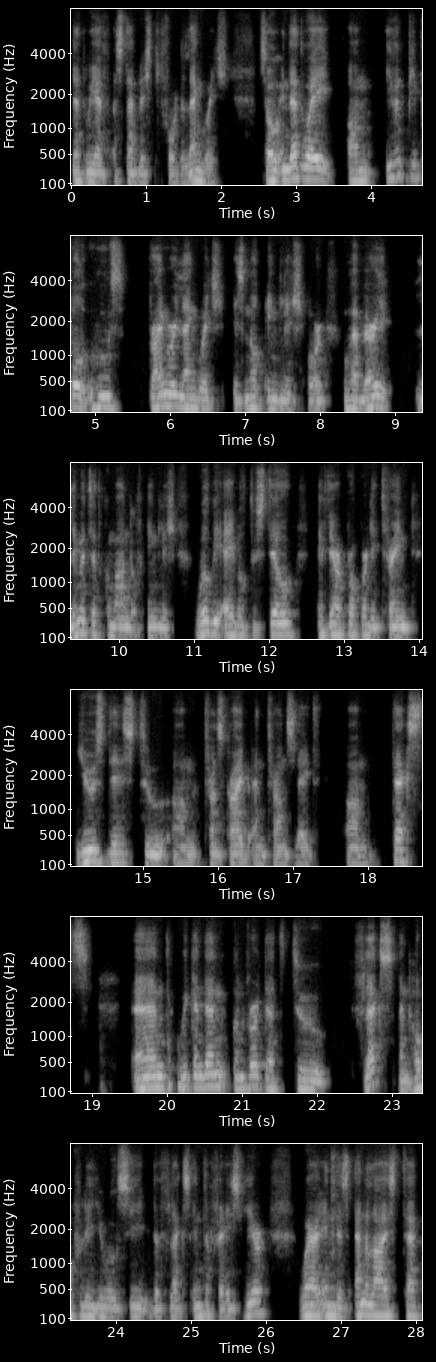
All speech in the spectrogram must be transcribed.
that we have established for the language. So in that way, um, even people whose primary language is not English or who have very limited command of English will be able to still, if they are properly trained, use this to um, transcribe and translate um, texts. And we can then convert that to Flex, and hopefully you will see the Flex interface here, where in this Analyze tab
